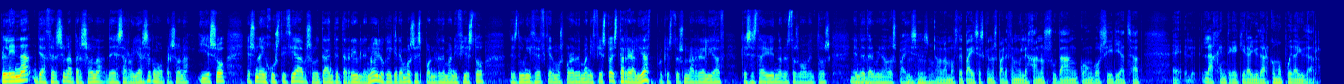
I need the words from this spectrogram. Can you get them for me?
plena de hacerse una persona, de desarrollarse como persona. Y eso es una injusticia absolutamente terrible. ¿no? Y lo que queremos es poner de manifiesto, desde UNICEF queremos poner de manifiesto esta realidad, porque esto es una realidad que se está viviendo en estos momentos en determinados países. Hablamos de países que nos parecen muy lejanos, Sudán, Congo, Siria, Chad. Eh, la gente que quiere ayudar, ¿cómo puede ayudar?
